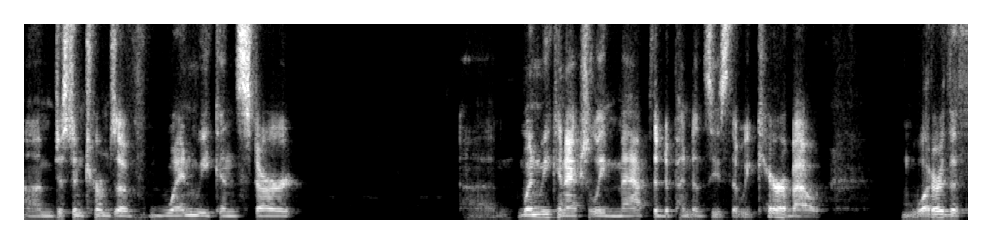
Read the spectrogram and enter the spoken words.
um, just in terms of when we can start um, when we can actually map the dependencies that we care about what are the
